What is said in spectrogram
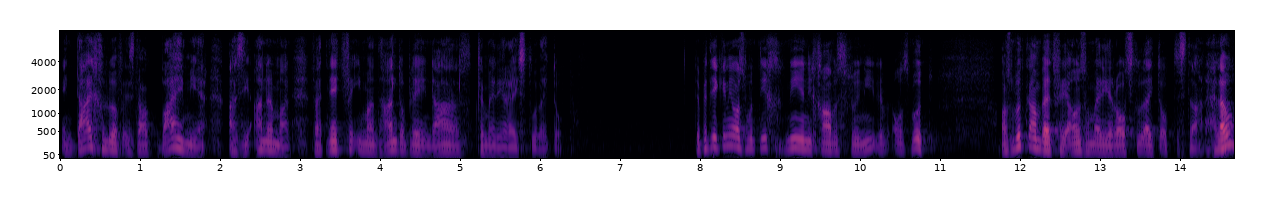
En daai geloof is dalk baie meer as die ander man wat net vir iemand hand op lê en daar klim hy die reistool uit op. Dit beteken nie ons moet nie nie in die gawes vloei nie. Ons moet ons moet kan bid vir die ouens om uit die rolstoel uit op te staan. Hallo?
